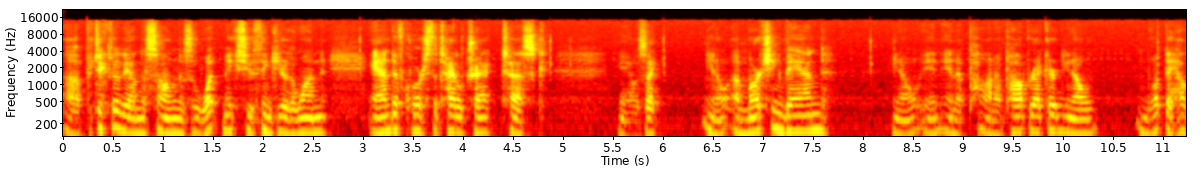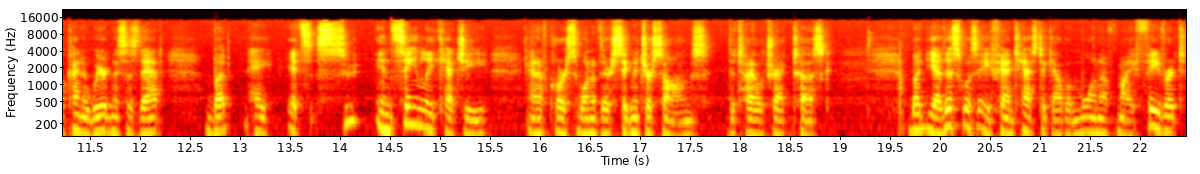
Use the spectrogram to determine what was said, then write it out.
uh, particularly on the songs "What Makes You Think You're the One," and of course the title track "Tusk." You know, it's like you know a marching band, you know, in in a on a pop record. You know, what the hell kind of weirdness is that? But hey, it's insanely catchy, and of course one of their signature songs, the title track "Tusk." But yeah, this was a fantastic album, one of my favorite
